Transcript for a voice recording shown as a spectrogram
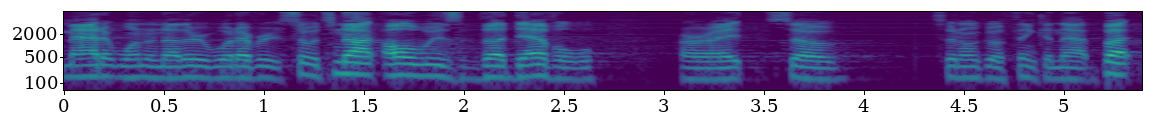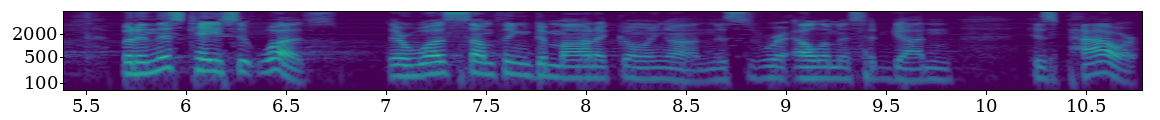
mad at one another, whatever. So it's not always the devil, all right? So, so don't go thinking that. But, but in this case, it was. There was something demonic going on. This is where Elymas had gotten his power.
